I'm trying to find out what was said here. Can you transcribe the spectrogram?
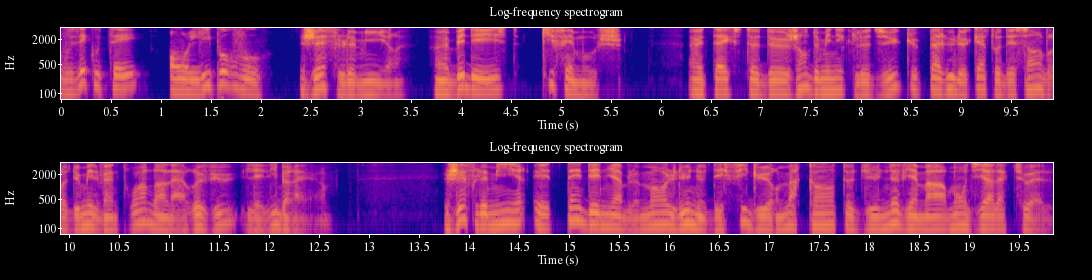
Vous écoutez On lit pour vous. Jeff Lemire, un bédéiste qui fait mouche. Un texte de Jean-Dominique Leduc paru le 4 décembre 2023 dans la revue Les Libraires. Jeff Lemire est indéniablement l'une des figures marquantes du 9e art mondial actuel.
